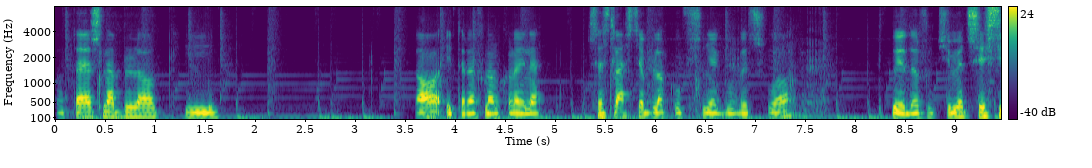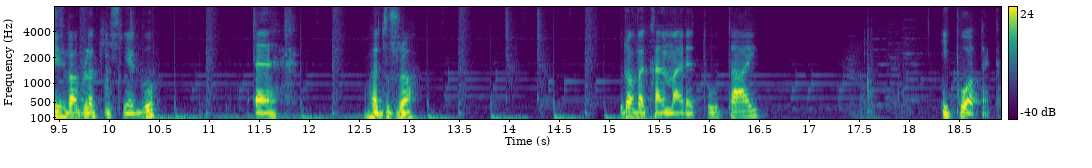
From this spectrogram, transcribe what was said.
To też na bloki. To i teraz nam kolejne 16 bloków śniegu wyszło. Dziękuję, dorzucimy. 32 bloki śniegu. E, trochę dużo. Surowe kalmary tutaj. I płotek.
